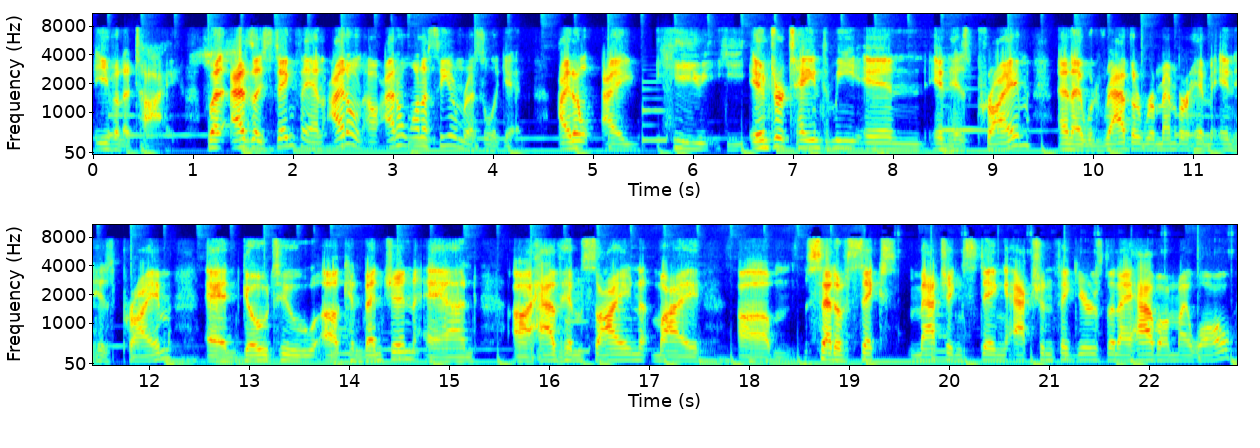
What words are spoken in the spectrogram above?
even a tie. But as a Sting fan, I don't. I don't want to see him wrestle again. I don't I he he entertained me in in his prime and I would rather remember him in his prime and go to a convention and uh, have him sign my um, set of six matching Sting action figures that I have on my wall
